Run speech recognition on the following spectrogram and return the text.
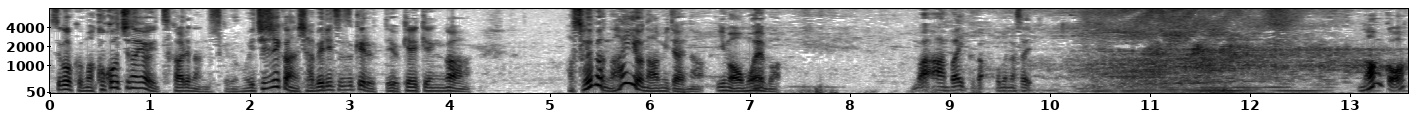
すごくまあ心地の良い疲れなんですけども、1時間喋り続けるっていう経験が、あそういえばないよな、みたいな、今思えば。まあ、バイクが、ごめんなさい。なんかあっ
